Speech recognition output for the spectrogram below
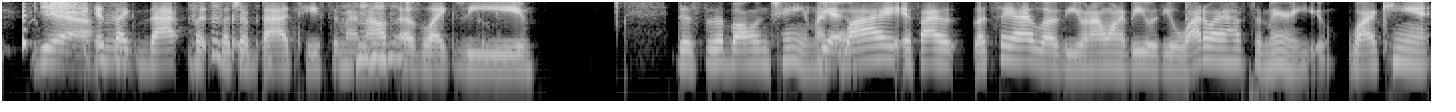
Yeah. it's like that put such a bad taste in my mouth of like the this the ball and chain like Yeah. why if i let's say i love you and i want to be with you why do i have to marry you why can't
